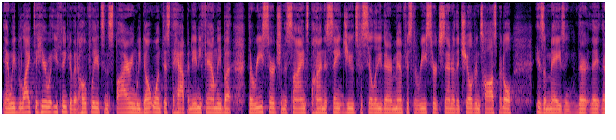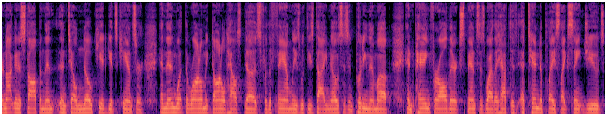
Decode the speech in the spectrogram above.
And we'd like to hear what you think of it. Hopefully, it's inspiring. We don't want this to happen to any family, but the research and the science behind the St. Jude's facility there in Memphis, the research center, the Children's Hospital, is amazing. They're they, they're not going to stop and then until no kid gets cancer. And then what the Ronald McDonald House does for the families with these diagnoses and putting them up and paying for all their expenses while they have to attend a place like St. Jude's.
